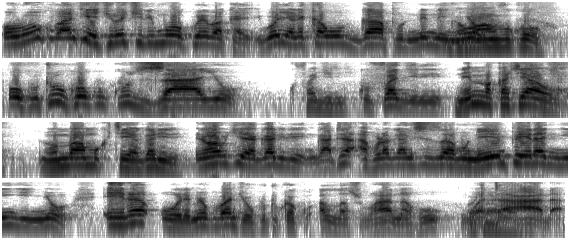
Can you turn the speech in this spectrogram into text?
olw'okuba nti ekiro kirimu okwebaka iwe yalekawo gaapu nnene nga nnyo okutuuka okukuzaayo ku fajiri. naye mumakati awo nombaamu kyeyagalire. Nawabu kyeyagalire ng'ate akulaganyisizaamu n'empeera nnyingi nnyo era oleme okuba nti okutuuka ku allah subhanahu wataala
